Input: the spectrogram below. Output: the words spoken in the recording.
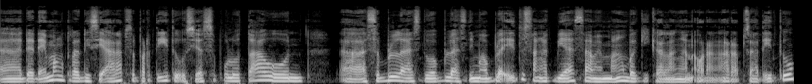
uh, dan emang tradisi Arab seperti itu usia 10 tahun uh, 11 12 15 itu sangat biasa memang bagi kalangan orang Arab saat itu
